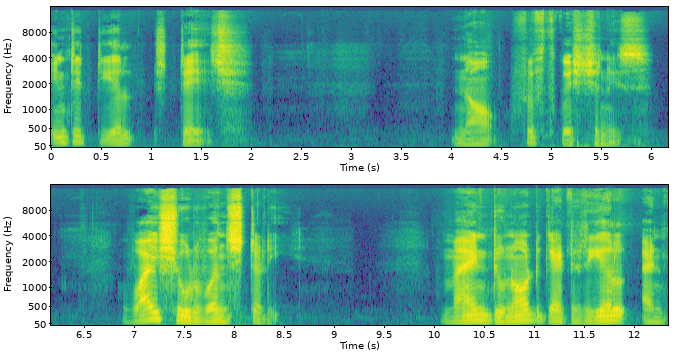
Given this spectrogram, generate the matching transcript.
initial stage. Now, fifth question is why should one study? Man do not get real and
